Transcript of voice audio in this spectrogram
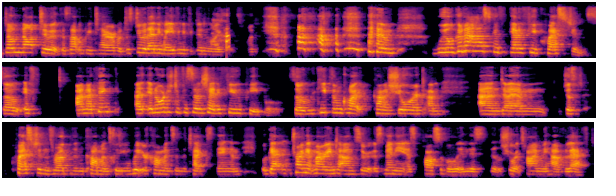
don't not do it because that would be terrible. Just do it anyway, even if you didn't like it. um, we are going to ask if get a few questions. So if, and I think in order to facilitate a few people, so we keep them quite kind of short and and um, just questions rather than comments because you can put your comments in the text thing and we'll get try and get Marian to answer as many as possible in this little short time we have left.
